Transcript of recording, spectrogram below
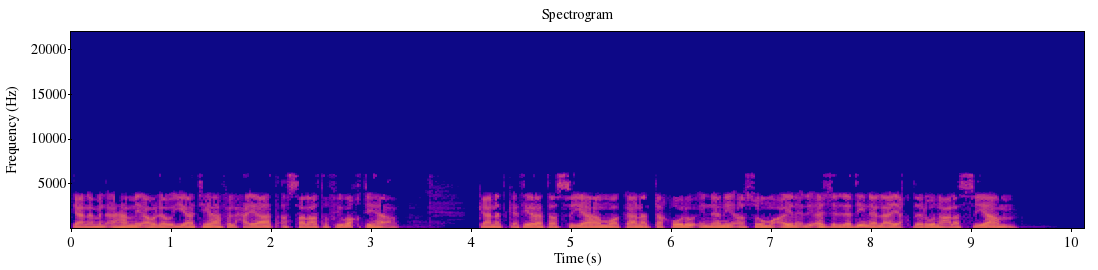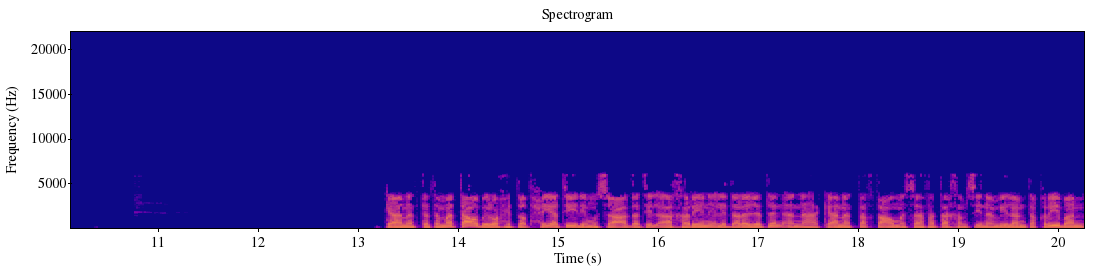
كان من أهم أولوياتها في الحياة الصلاة في وقتها. كانت كثيرة الصيام وكانت تقول إنني أصوم أيضا لأجل الذين لا يقدرون على الصيام. كانت تتمتع بروح التضحية لمساعدة الآخرين لدرجة أنها كانت تقطع مسافة خمسين ميلا تقريبا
